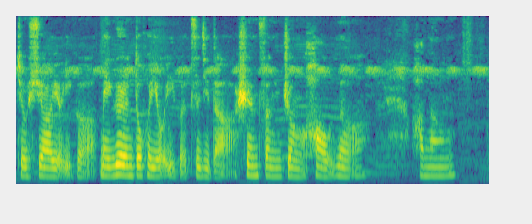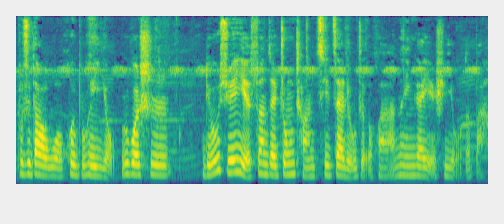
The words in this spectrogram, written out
就需要有一个每个人都会有一个自己的身份证号了，好呢，不知道我会不会有，如果是留学也算在中长期在留着的话，那应该也是有的吧。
